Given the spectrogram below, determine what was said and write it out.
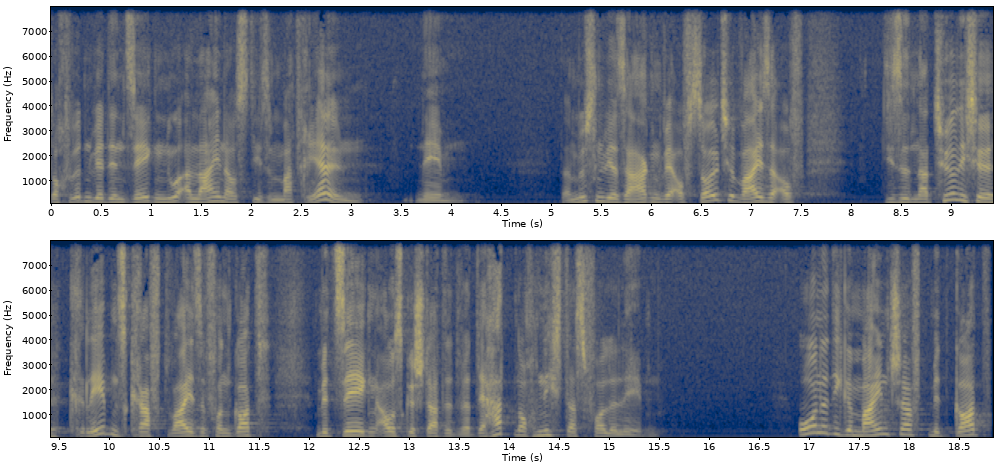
Doch würden wir den Segen nur allein aus diesem Materiellen nehmen, dann müssen wir sagen, wer auf solche Weise, auf diese natürliche Lebenskraftweise von Gott mit Segen ausgestattet wird, der hat noch nicht das volle Leben. Ohne die Gemeinschaft mit Gott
